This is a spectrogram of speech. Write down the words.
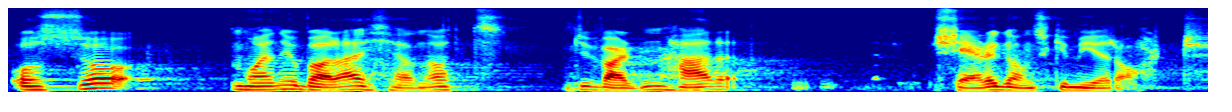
Og så må en jo bare erkjenne at du verden, her skjer det ganske mye rart.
